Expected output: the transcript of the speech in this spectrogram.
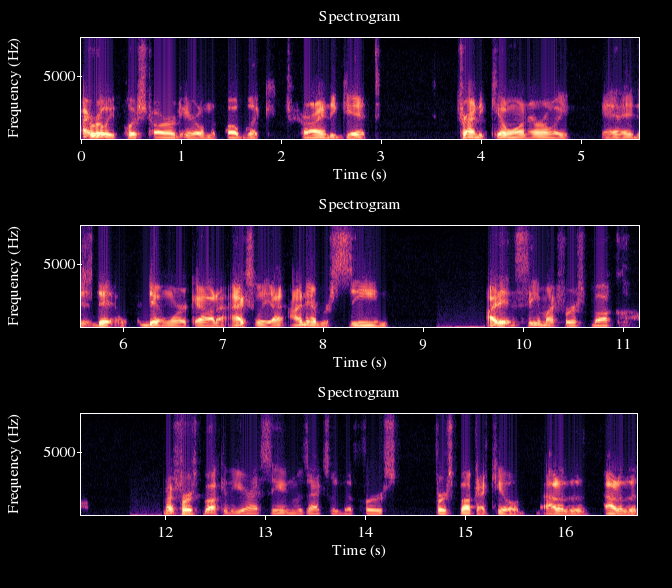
I really pushed hard here on the public trying to get trying to kill one early, and it just didn't didn't work out. I, actually, I, I never seen I didn't see my first buck my first buck of the year I seen was actually the first first buck I killed out of the out of the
